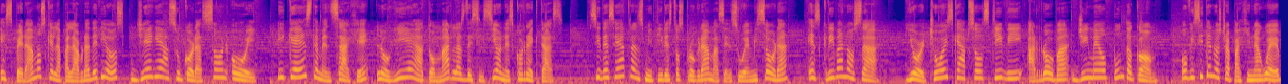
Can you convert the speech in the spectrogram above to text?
Esperamos que la palabra de Dios llegue a su corazón hoy y que este mensaje lo guíe a tomar las decisiones correctas. Si desea transmitir estos programas en su emisora, escríbanos a yourchoicecapsulestv@gmail.com o visite nuestra página web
